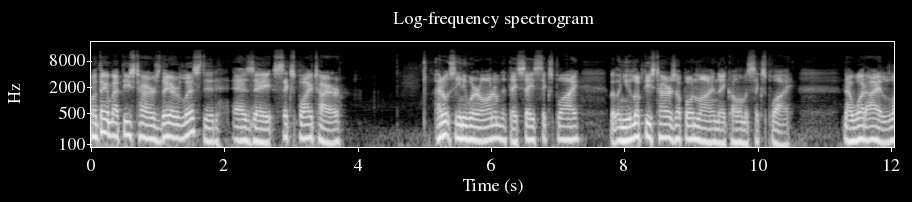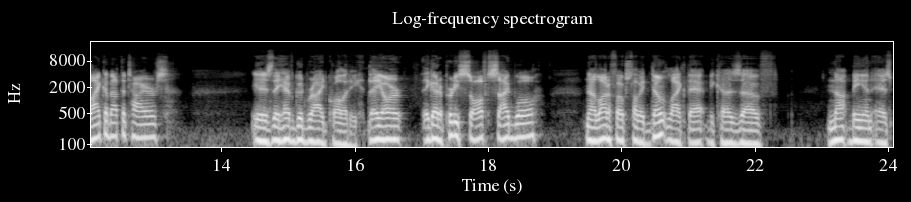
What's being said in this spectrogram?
One thing about these tires, they are listed as a six ply tire. I don't see anywhere on them that they say six ply, but when you look these tires up online, they call them a six ply. Now, what I like about the tires is they have good ride quality. They are they got a pretty soft sidewall. Now, a lot of folks probably don't like that because of not being as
